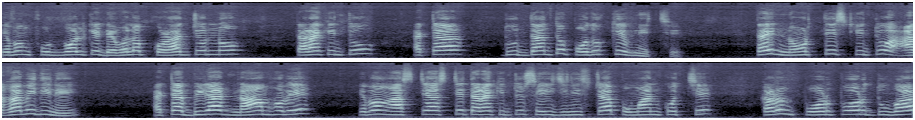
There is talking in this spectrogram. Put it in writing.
এবং ফুটবলকে ডেভেলপ করার জন্য তারা কিন্তু একটা দুর্দান্ত পদক্ষেপ নিচ্ছে। তাই নর্থ ইস্ট কিন্তু আগামী দিনে একটা বিরাট নাম হবে এবং আস্তে আস্তে তারা কিন্তু সেই জিনিসটা প্রমাণ করছে। কারণ পরপর দুবার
